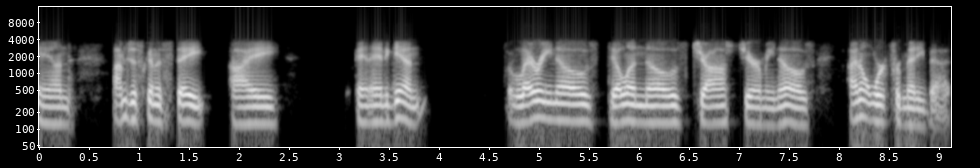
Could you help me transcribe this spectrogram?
And I'm just going to state, I, and, and again, Larry knows, Dylan knows, Josh, Jeremy knows, I don't work for MediVet.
